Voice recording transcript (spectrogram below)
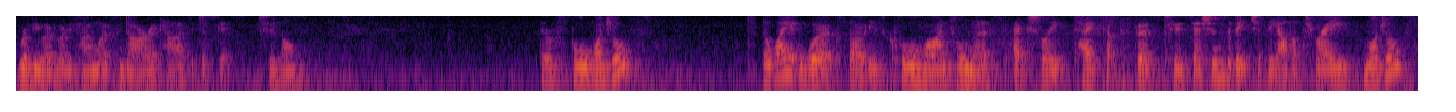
review everybody's homeworks and diary cards, it just gets too long. There are four modules. The way it works though is core mindfulness actually takes up the first two sessions of each of the other three modules.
